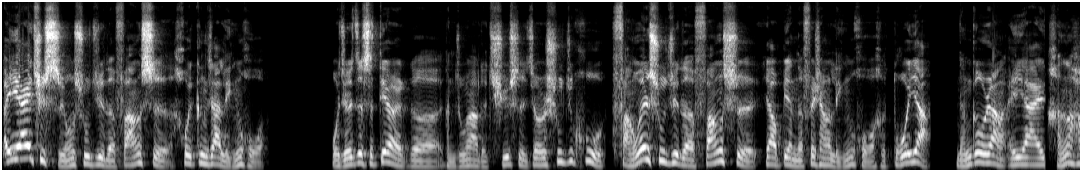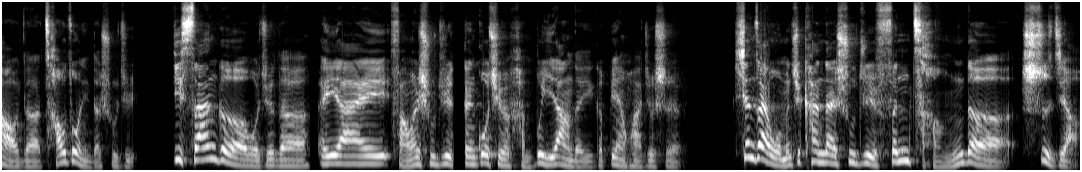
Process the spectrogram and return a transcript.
AI 去使用数据的方式会更加灵活，我觉得这是第二个很重要的趋势，就是数据库访问数据的方式要变得非常灵活和多样，能够让 AI 很好的操作你的数据。第三个，我觉得 AI 访问数据跟过去很不一样的一个变化就是现在我们去看待数据分层的视角，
